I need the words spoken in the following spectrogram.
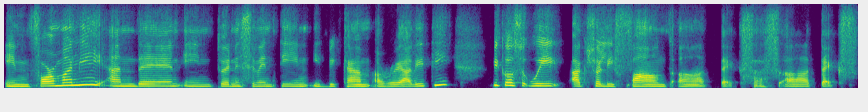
informally and then in 2017 it became a reality because we actually found uh, Texas uh, text.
